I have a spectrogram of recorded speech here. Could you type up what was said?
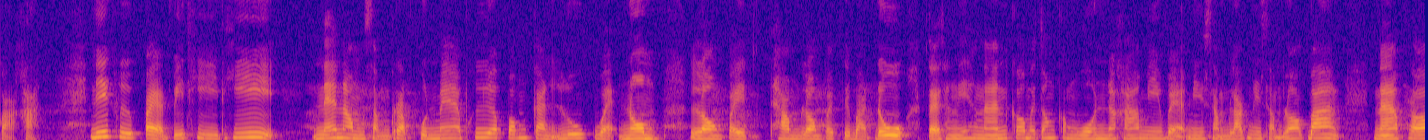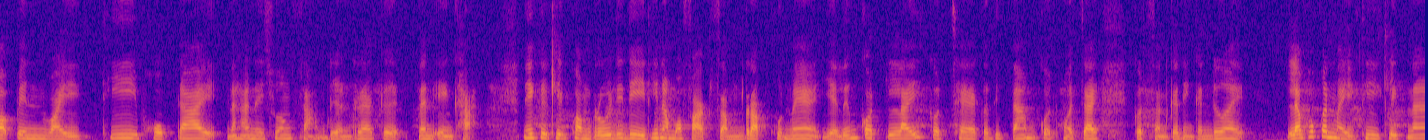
กว่าค่ะ นี่คือ 8 วิธีที่แนะนำสำหรับคุณแม่เพื่อป้องกันลูกแหวะนม ลองไปทำลองไปปฏิบัติดู แต่ทั้งนี้ทั้งนั้นก็ไม่ต้องกังวลนะคะ มีแหวะมีสำลักมีสำลอกบ้างนะเพราะเป็นวัยที่พบได้นะคะในช่วง 3 เดือนแรกเกิดนั่นเองค่ะ นี่คือคลิปความรู้ดีๆ ที่นำมาฝากสำหรับคุณแม่ อย่าลืมกดไลค์กดแชร์ กดติดตาม กดหัวใจ กดสั่นกระดิ่งกันด้วย แล้วพบกันใหม่อีกทีคลิปหน้า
